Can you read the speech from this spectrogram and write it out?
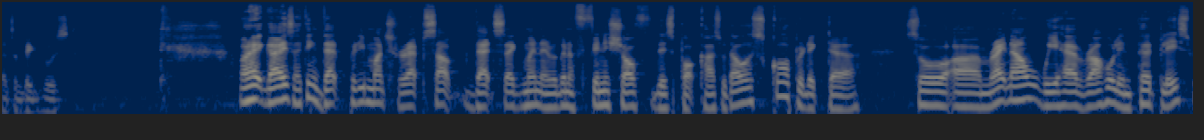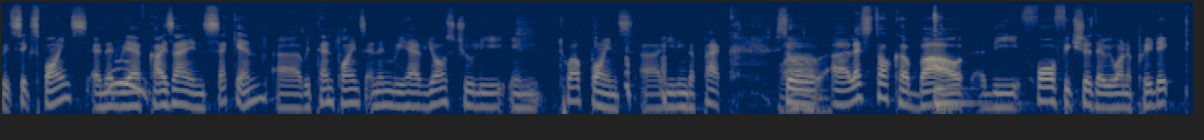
that's a big boost. All right, guys, I think that pretty much wraps up that segment, and we're going to finish off this podcast with our score predictor. So, um, right now we have Rahul in third place with six points, and then we have Kaiser in second uh, with 10 points, and then we have yours truly in 12 points, uh, leading the pack. So, uh, let's talk about the four fixtures that we want to predict.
